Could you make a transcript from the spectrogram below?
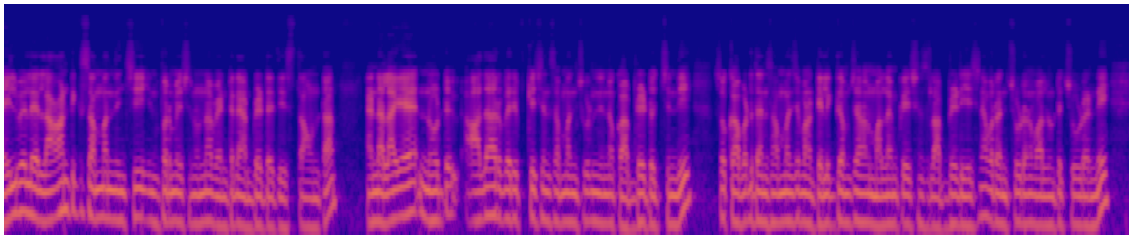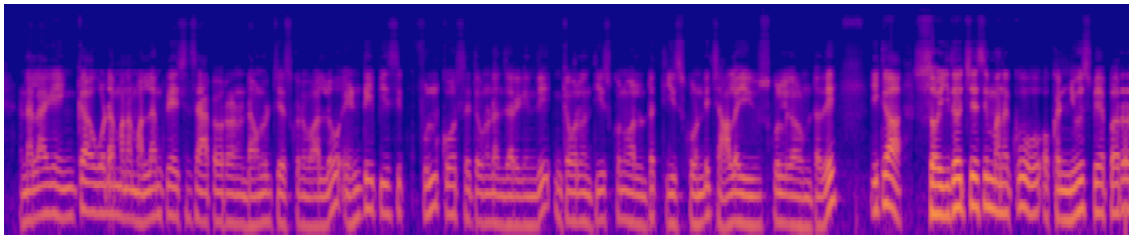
రైల్వేలో ఎలాంటికి సంబంధించి ఇన్ఫర్మేషన్ ఉన్నా వెంటనే అప్డేట్ అయితే ఇస్తూ ఉంటాం. అండ్ అలాగే నోటి ఆధార్ వెరిఫికేషన్ సంబంధించి కూడా నిన్న ఒక అప్డేట్ వచ్చింది. సో కాబట్టి దానికి సంబంధించి మన టెలిగ్రామ్ ఛానల్ మల్లం క్రియేషన్స్లో అప్డేట్ చేసిన ఎవరైనా చూడని వాళ్ళు ఉంటే చూడండి. అండ్ అలాగే ఇంకా కూడా మన మల్లం క్రియేషన్స్ యాప్ ఎవరైనా డౌన్లోడ్ చేసుకునే వాళ్ళు ఎన్టీపీసీ ఫుల్ ఫుల్ కోర్స్ అయితే ఉండడం జరిగింది. ఇంకా వాళ్ళని తీసుకుని వాళ్ళు ఉంటే తీసుకోండి. చాలా యూస్ఫుల్గా ఉంటుంది. ఇక సో ఇది వచ్చేసి మనకు ఒక న్యూస్ పేపర్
